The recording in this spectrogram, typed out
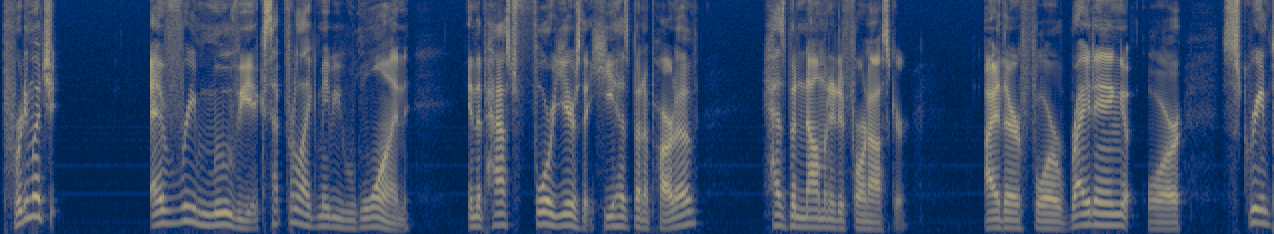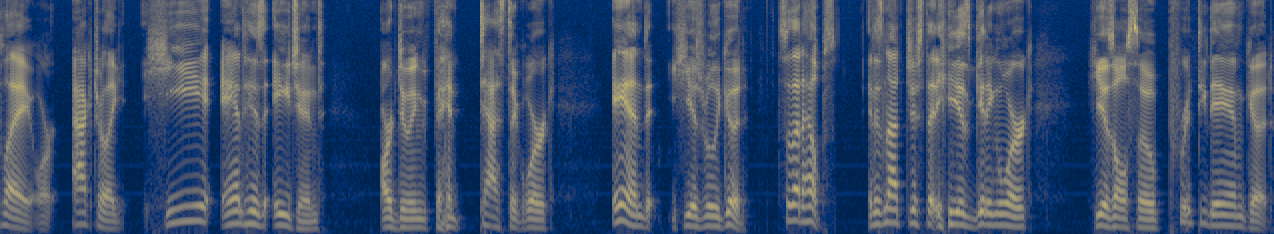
Pretty much every movie except for like maybe one in the past 4 years that he has been a part of has been nominated for an Oscar. Either for writing or screenplay or actor like he and his agent are doing fantastic work and he is really good. So that helps. It is not just that he is getting work, he is also pretty damn good.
